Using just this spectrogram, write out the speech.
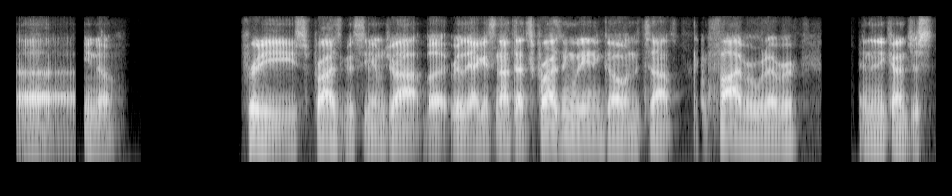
Uh, you know, pretty surprising to see him drop, but really, I guess not that surprising. We didn't go in the top five or whatever, and then he kind of just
